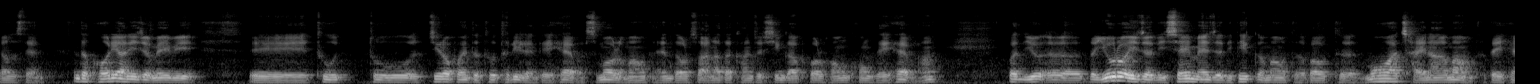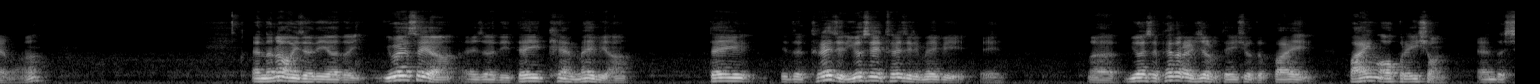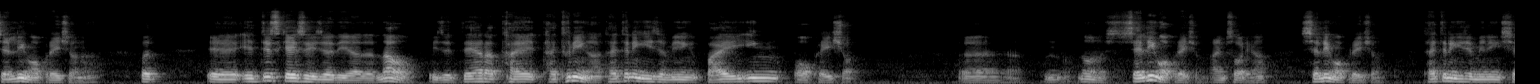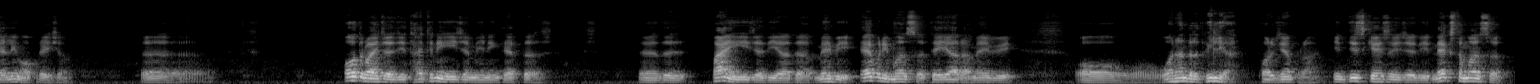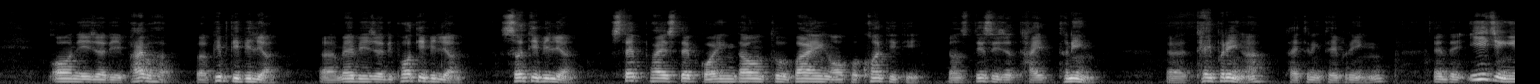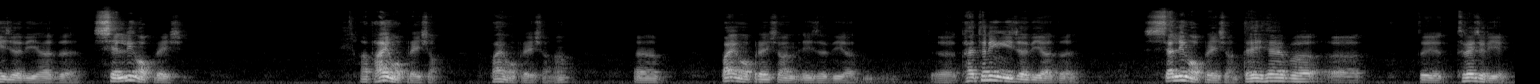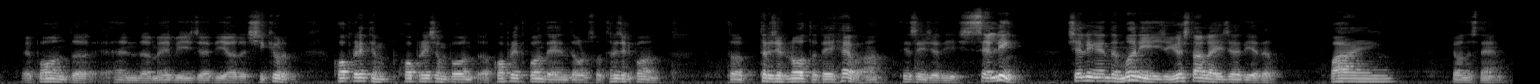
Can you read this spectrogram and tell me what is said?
You understand? And the Korean is uh, maybe uh, to to 0.2 trillion they have a small amount, and also another country, Singapore, Hong Kong, they have. Huh? But you, uh, the euro is uh, the same as the big amount, about uh, more China amount they have. Huh? And now is uh, the, uh, the USA uh, is uh, the, they can maybe uh, they the treasury USA treasury maybe uh, uh, USA Federal Reserve they should buy buying operation and the selling operation. Uh, but uh, in this case is the uh, now is they are ti- tightening. Tightening is meaning buying operation. Uh, no, no, selling operation. I'm sorry, huh? selling operation. Tightening is meaning selling operation. Uh, otherwise, the tightening is meaning that the, uh, the buying is the other. Maybe every month they are maybe oh, 100 billion, for example. In this case, is the next month on is the 5, uh, 50 billion, uh, maybe is the 40 billion, 30 billion step by step going down to buying of quantity. This is a tightening, uh, tapering, uh, tightening, tapering. And the easing is the, uh, the selling operation, uh, buying operation, buying operation. Uh. Uh, buying operation is the, uh, uh, tightening is the, uh, the selling operation. They have uh, uh, the treasury bond and maybe the other secured corporation corporation bond, uh, corporate bond, and also treasury bond. The treasury note they have. Uh, this is the selling, selling, and the money is US dollar is the, the buying. You understand?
